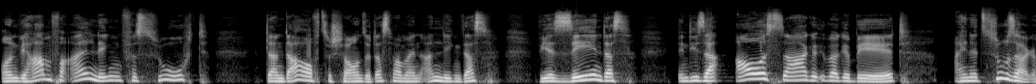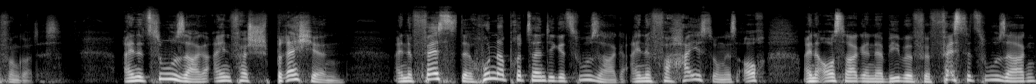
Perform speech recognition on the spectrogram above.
Und wir haben vor allen Dingen versucht, dann darauf zu schauen, so das war mein Anliegen, dass wir sehen, dass in dieser Aussage über Gebet eine Zusage von Gott ist. Eine Zusage, ein Versprechen, eine feste, hundertprozentige Zusage, eine Verheißung ist auch eine Aussage in der Bibel für feste Zusagen,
